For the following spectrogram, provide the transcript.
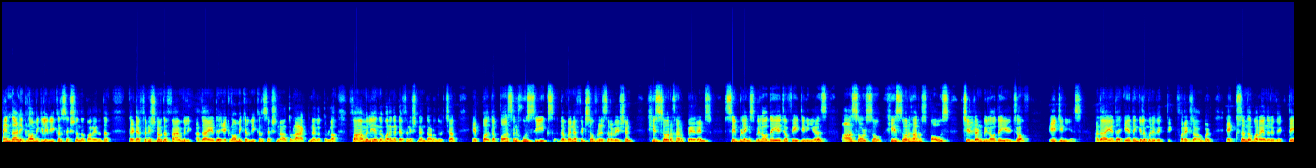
എന്താണ് ഇക്കണോമിക്കലി വീക്കർ സെക്ഷൻ എന്ന് പറയുന്നത്? The definition of the family അതായത് എക്കണോമിക്കൽ വീക്കർ സെക്ഷനകത്തുള്ള ആക്ടിനകത്തുള്ള ഫാമിലി എന്ന് പറയുന്ന ഡെഫിനിഷൻ എന്താണെന്ന് വെച്ചാൽ the person who seeks the benefits of reservation his or her parents siblings below the age of eighteen years as also his or her spouse children below the age of eighteen years അതായത് ഏതെങ്കിലും ഒരു വ്യക്തി ഫോർ എക്സാമ്പിൾ എക്സ് എന്ന് പറയുന്ന ഒരു വ്യക്തി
